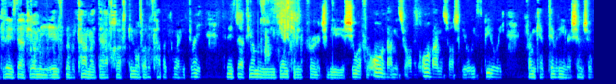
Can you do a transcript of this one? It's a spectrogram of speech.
Today's Daf Yomi is Bava Kamma Daf Chaf Gimel Bava Kamma 23. Today's Daf Yomi we dedicated for it should be Yeshua for all of Am Yisrael, that all of Am Yisrael should be released speedily from captivity, and Hashem should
